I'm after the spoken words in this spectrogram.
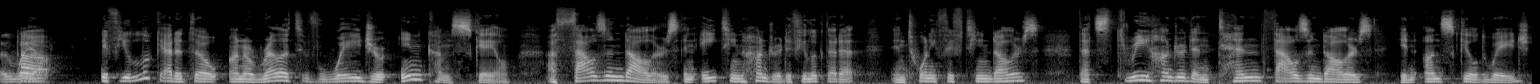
way Uh, out. if you look at it though on a relative wage or income scale, thousand dollars in eighteen hundred. If you looked at it in twenty fifteen dollars, that's three hundred and ten thousand dollars in unskilled wage,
